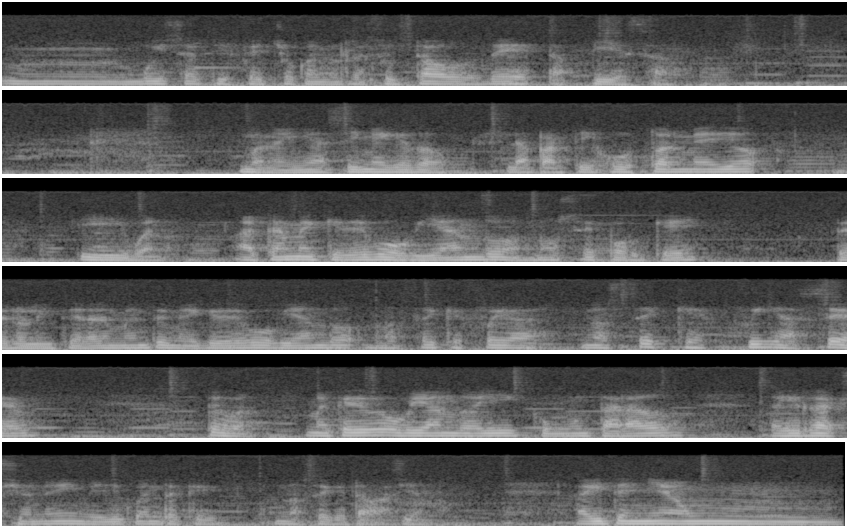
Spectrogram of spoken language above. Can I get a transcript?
muy satisfecho con el resultado de esta pieza. Bueno y así me quedó la partí justo al medio. Y bueno acá me quedé bobeando no sé por qué pero literalmente me quedé bobeando no sé qué fue no sé qué fui a hacer pero bueno me quedé bobeando ahí como un tarado. Ahí reaccioné y me di cuenta que no sé qué estaba haciendo. Ahí tenía un,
